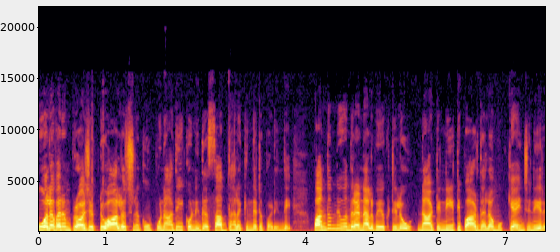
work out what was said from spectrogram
పోలవరం ప్రాజెక్టు ఆలోచనకు పునాది కొన్ని దశాబ్దాల కిందట పడింది. పంతొమ్మిది వందల నలభై ఒకటిలో నాటి నీటిపారుదల ముఖ్య ఇంజనీర్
